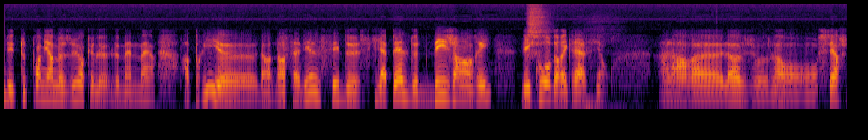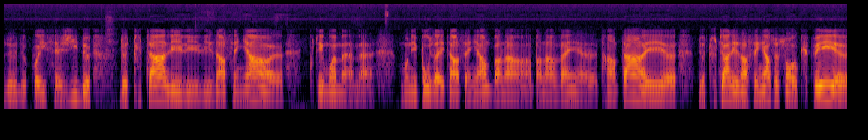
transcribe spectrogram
des toutes premières mesures que le, même maire a pris euh, dans, sa ville, c'est de ce qu'il appelle de dégenrer les cours de récréation. Alors euh, là, je, là, on, cherche de, quoi il s'agit. De, tout temps, les, enseignants euh, écoutez, moi, ma, mon épouse a été enseignante pendant, pendant 20, 30 euh, ans et euh, de tout temps, les enseignants se sont occupés euh,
